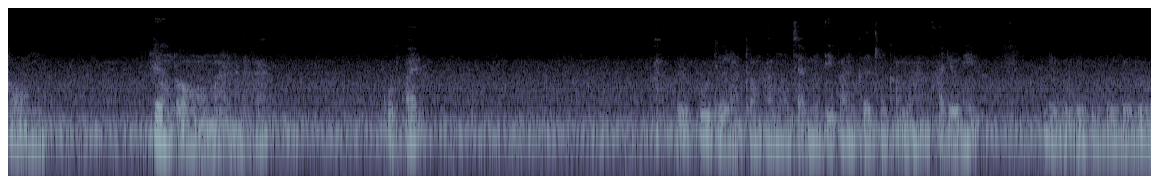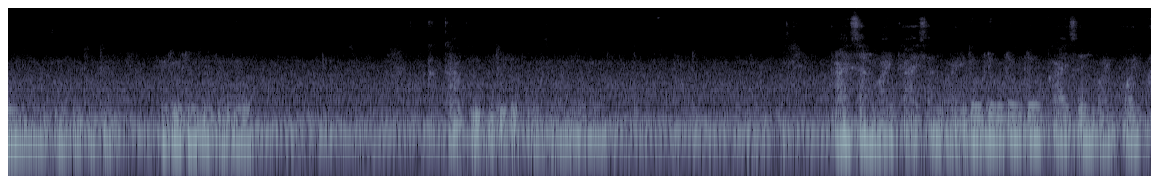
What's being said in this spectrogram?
ทองเรืองรองออกมานะคะกดไปค่ะคือ ผู้ถือหลักทองคำเงินจะกมิติบ้านเกิดจงกลับมาหาค่ะเดี๋ยวนี้กายสั่นไหวกายสั่นไหวเร็วเร็วเร็วเร็วกายสั่นไหวปล่อยไป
